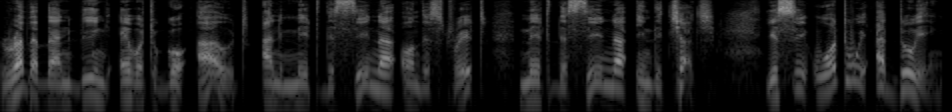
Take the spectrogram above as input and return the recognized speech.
rather than being able to go out and meet the sinner on the street, meet the sinner in the church. You see, what we are doing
